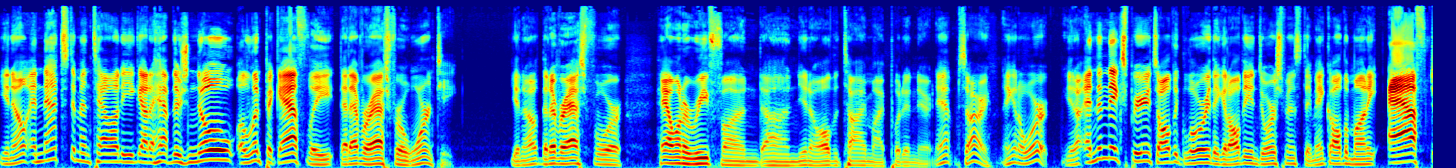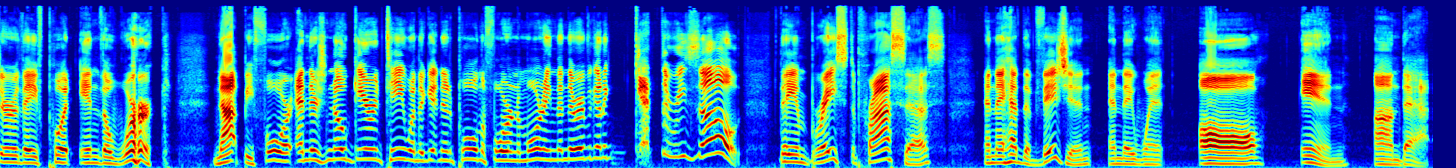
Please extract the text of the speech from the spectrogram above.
You know, and that's the mentality you got to have. There's no Olympic athlete that ever asked for a warranty, you know, that ever asked for, hey, I want a refund on, you know, all the time I put in there. Yeah, sorry, ain't going to work, you know. And then they experience all the glory, they get all the endorsements, they make all the money after they've put in the work, not before. And there's no guarantee when they're getting in the pool in the four in the morning, then they're ever going to get the result. They embraced the process and they had the vision and they went all in on that.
